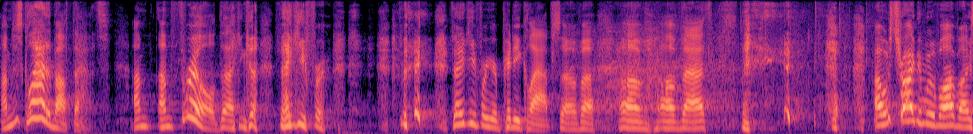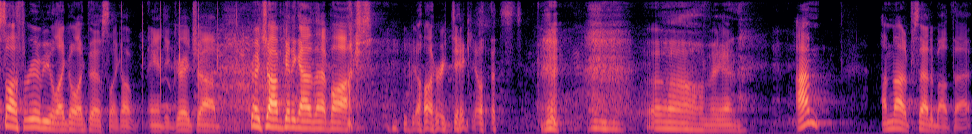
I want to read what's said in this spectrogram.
I'm just glad about that. I'm, I'm thrilled that I can get. Thank you for, thank you for your pity claps of, uh, of, of that. I was trying to move on, but I saw three of you like go like this, like, "Oh, Andy, great job, great job getting out of that box." Y'all are ridiculous. oh man, I'm, I'm not upset about that.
